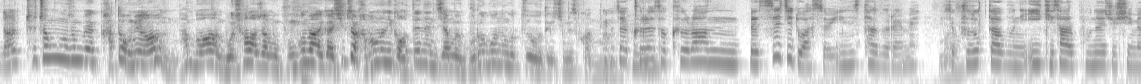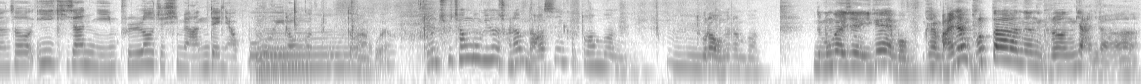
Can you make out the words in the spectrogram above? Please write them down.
나 최창공 선배 갔다 오면 한번 모셔가지고 한번 궁금하니까 실제로 가보니까 어땠는지 한번 물어보는 것도 되게 재밌을 것 같네요. 맞아요. 그래서 그런 메시지도 왔어요. 인스타그램에. 이제 뭐요? 구독자분이 이 기사를 보내주시면서 이 기자님 불러주시면 안 되냐고 음. 이런 것도 오더라고요. 그럼 최창봉 기자 전에 한번 나왔으니까 또 한번 음. 돌아오면 한번. 근데 뭔가 이제 이게 뭐 그냥 마냥 부럽다는 그런 게 아니라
